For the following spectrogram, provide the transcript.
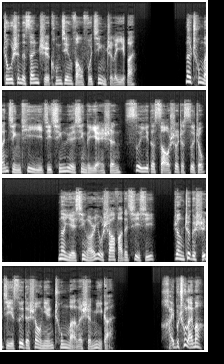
周身的三尺空间仿佛静止了一般。那充满警惕以及侵略性的眼神肆意的扫射着四周。那野性而又杀伐的气息，让这个十几岁的少年充满了神秘感。还不出来吗？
